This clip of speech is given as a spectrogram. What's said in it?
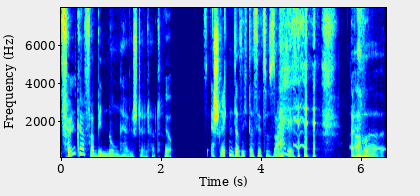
Völkerverbindungen hergestellt hat. Ja. Es ist erschreckend, dass ich das jetzt so sage. Aber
